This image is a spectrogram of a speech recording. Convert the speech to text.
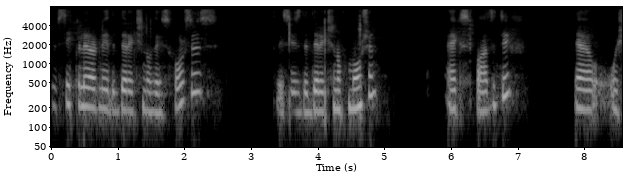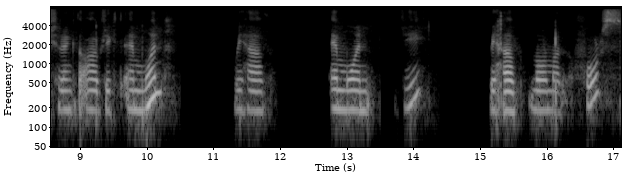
You see clearly the direction of these forces. This is the direction of motion, x positive. Now we shrink the object m1. We have m1g. We have normal force,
